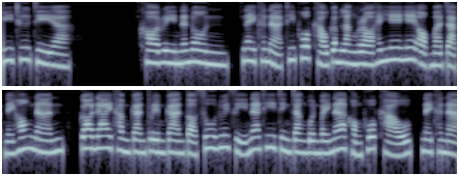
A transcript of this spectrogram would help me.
วี่ชื่อเจีย คอรีนนนท์ในขณะที่พวกเขากำลังรอให้เย่เย่ออกมาจากในห้องนั้น ก็ได้ทำการเตรียมการต่อสู้ด้วยสีหน้าที่จริงจังบนใบหน้าของพวกเขา ในขณะ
